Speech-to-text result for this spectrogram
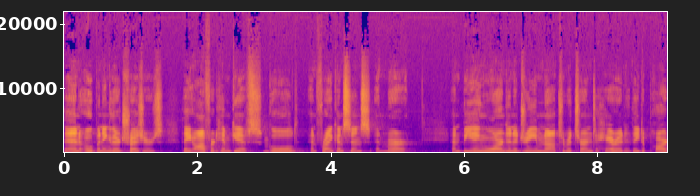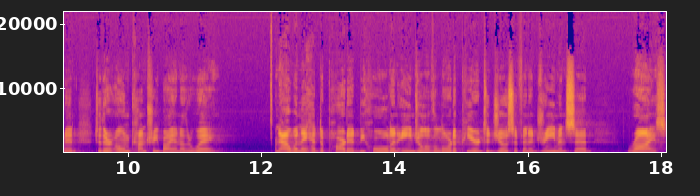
Then, opening their treasures, they offered him gifts gold and frankincense and myrrh. And being warned in a dream not to return to Herod, they departed to their own country by another way. Now, when they had departed, behold, an angel of the Lord appeared to Joseph in a dream and said, Rise,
